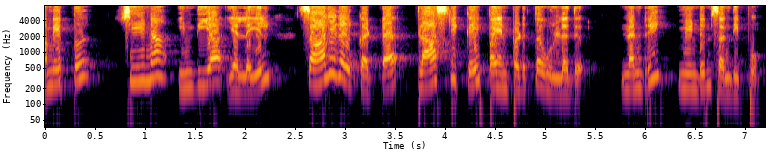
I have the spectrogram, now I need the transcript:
அமைப்பு சீனா இந்தியா எல்லையில் சாலைகள் கட்ட பிளாஸ்டிக்கை பயன்படுத்த உள்ளது? நன்றி மீண்டும் சந்திப்போம்.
